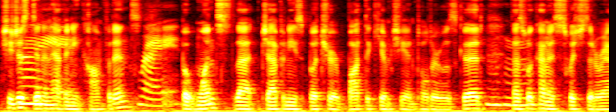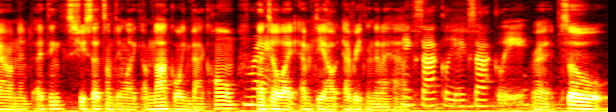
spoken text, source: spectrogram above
she just didn't have any confidence. Right. But once that Japanese butcher bought the kimchi and told her it was good, that's what mm-hmm. kind of switched it around. And I think she said something like, I'm not going back home Right. until I empty out everything that I have. Exactly, exactly. Right. So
